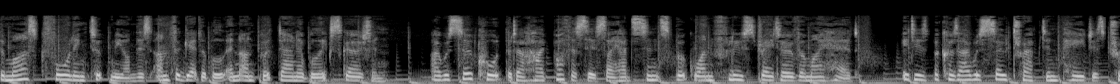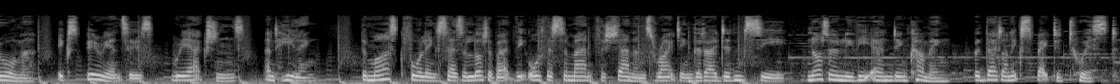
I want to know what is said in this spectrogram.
The mask falling took me on this unforgettable and unputdownable excursion. I was so caught that a hypothesis I had since book one flew straight over my head. It is because I was so trapped in Paige's trauma, experiences, reactions, and healing. The Mask Falling says a lot about the author Samantha Shannon's writing that I didn't see, not only the ending coming, but that unexpected twist.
